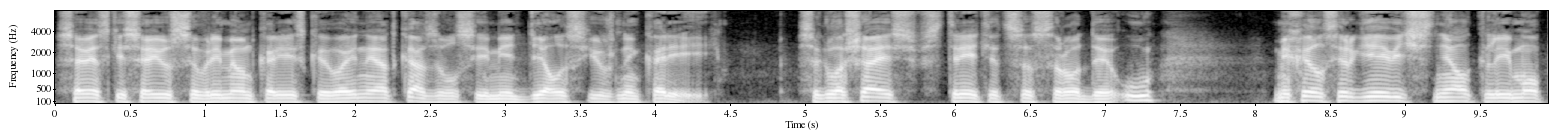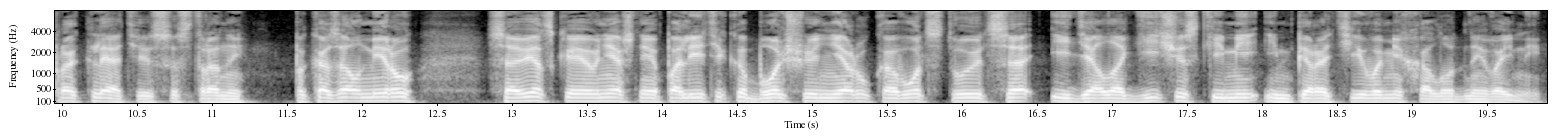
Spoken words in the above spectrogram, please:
Советский Союз со времен Корейской войны отказывался иметь дело с Южной Кореей. Соглашаясь встретиться с РОДУ, Михаил Сергеевич снял клеймо проклятия со страны, показал миру, советская внешняя политика больше не руководствуется идеологическими императивами холодной войны.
